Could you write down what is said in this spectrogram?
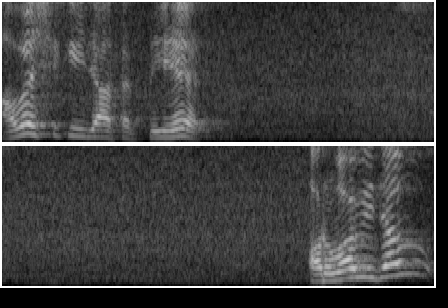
अवश्य की जा सकती है। और वह भी जब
